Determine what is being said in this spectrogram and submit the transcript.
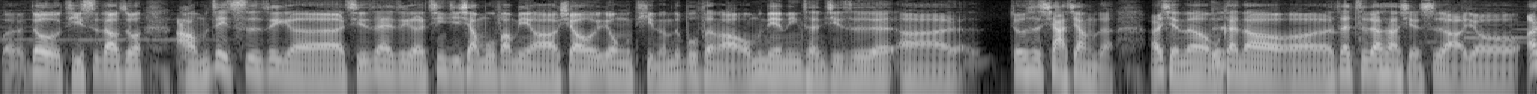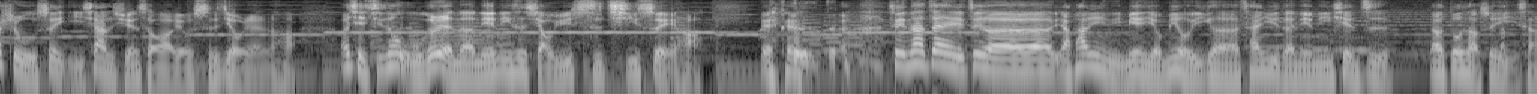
呃，都有提示到说啊，我们这次这个其实在这个竞技项目方面啊，需要用体能的部分啊，我们年龄层其实呃都是下降的，而且呢，我们看到呃在资料上显示啊，有二十五岁以下的选手啊有十九人哈，而且其中五个人呢年龄是小于十七岁哈，对对，所以那在这个亚帕运里面有没有一个参与的年龄限制？要多少岁以上？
